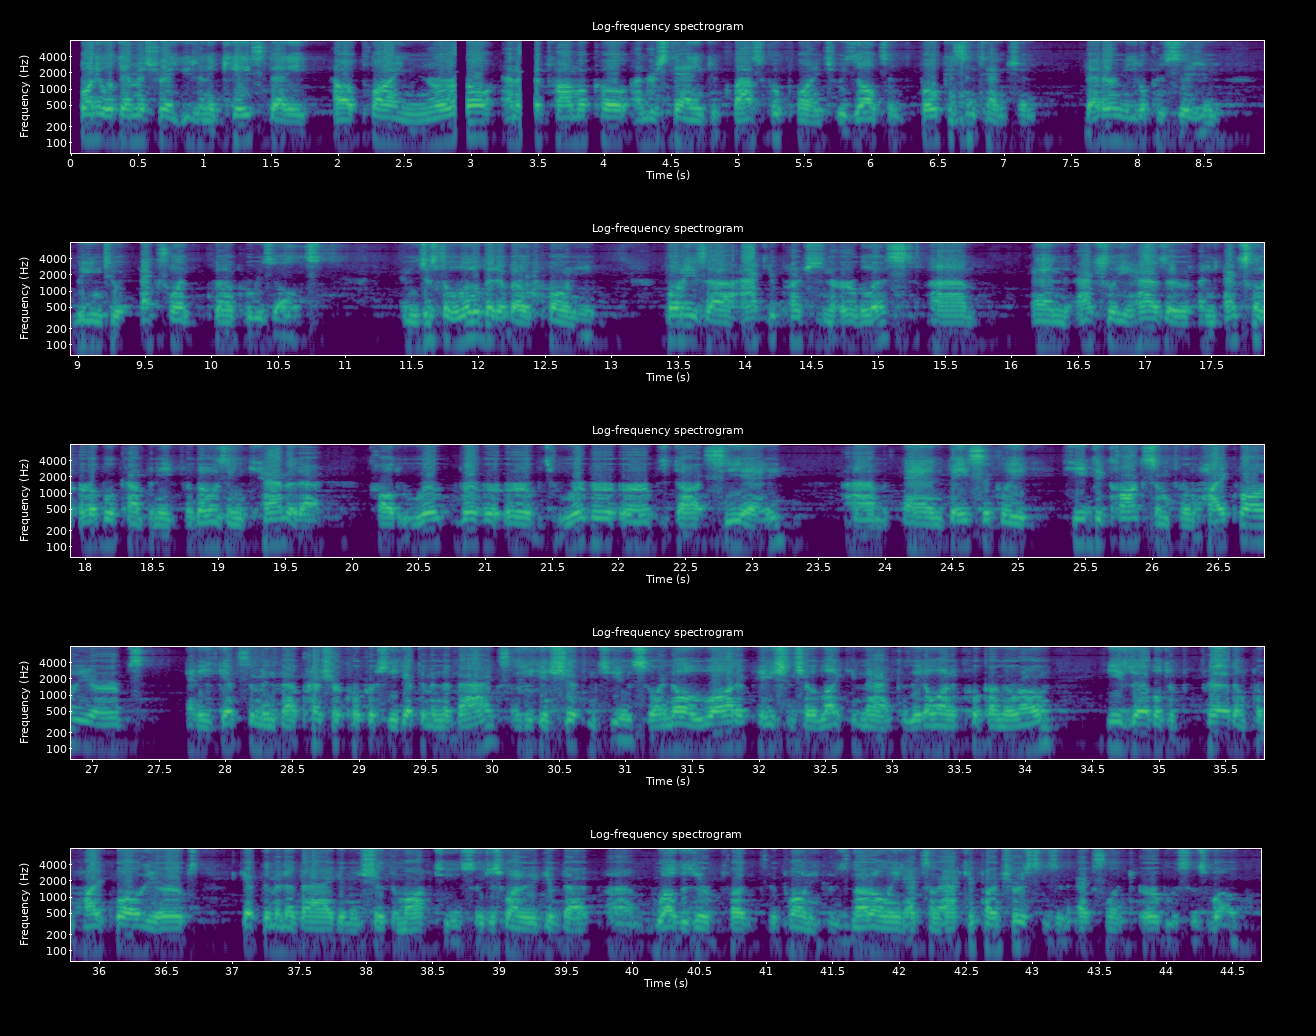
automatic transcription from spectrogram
Poney will demonstrate using a case study how applying neural anatomical understanding to classical points results in focus and tension, better needle precision, leading to excellent clinical results. And just a little bit about Poney. Poney's an acupuncturist and herbalist. Um, and actually has a, an excellent herbal company for those in Canada called River Herbs, riverherbs.ca. Um, and basically, he decocts them from high-quality herbs, and he gets them in that pressure cooker, so you get them in the bags, and he can ship them to you. So I know a lot of patients are liking that because they don't want to cook on their own. He's able to prepare them from high-quality herbs, get them in a bag, and then ship them off to you. So I just wanted to give that um, well-deserved plug to the Poney because he's not only an excellent acupuncturist, he's an excellent herbalist as well.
